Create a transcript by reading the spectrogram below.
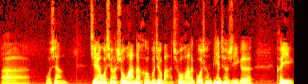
呃，我想，既然我喜欢说话，那何不就把说话的过程变成是一个可以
